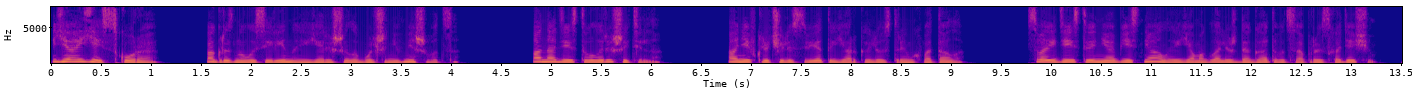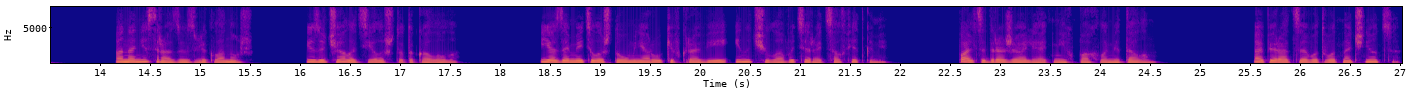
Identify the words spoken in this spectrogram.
«Я и есть скорая», — огрызнулась Ирина, и я решила больше не вмешиваться. Она действовала решительно. Они включили свет, и яркой люстры им хватало. Свои действия не объясняла, и я могла лишь догадываться о происходящем. Она не сразу извлекла нож. Изучала тело, что-то колола. Я заметила, что у меня руки в крови, и начала вытирать салфетками. Пальцы дрожали, от них пахло металлом. Операция вот-вот начнется.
